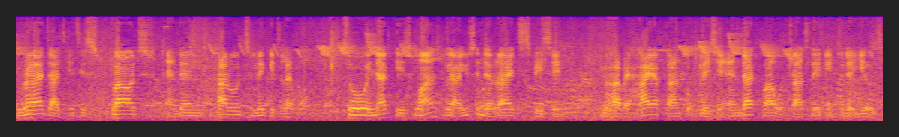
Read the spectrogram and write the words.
you realize that it is plowed and then harrowed to make it level. So in that case, once we are using the right spacing, you have a higher plant population and that one will translate into the yield.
